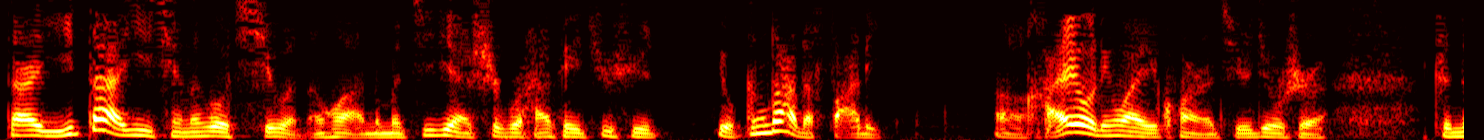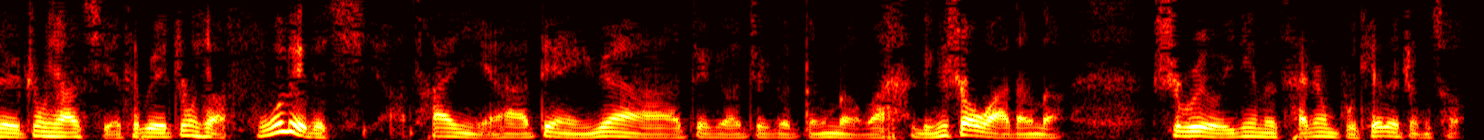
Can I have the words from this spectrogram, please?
但是，一旦疫情能够企稳的话，那么基建是不是还可以继续有更大的发力啊？还有另外一块呢，其实就是针对中小企业，特别中小服务类的企业，餐饮啊、电影院啊，这个这个等等吧，零售啊等等，是不是有一定的财政补贴的政策？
